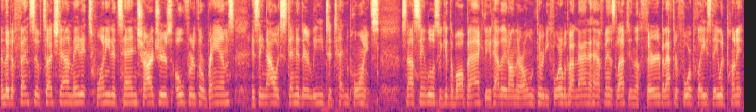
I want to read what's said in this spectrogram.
And the defensive touchdown made it 20 to 10 Chargers over the Rams as they now extended their lead to 10 points. So now St. Louis would get the ball back. They'd have it on their own 34 with about nine and a half minutes left in the third. But after four plays, they would punt it.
